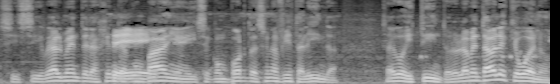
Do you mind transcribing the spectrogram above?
Si, si realmente la gente acompaña y se comporta, es una fiesta linda. Es algo distinto. Lo lamentable es que, bueno,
